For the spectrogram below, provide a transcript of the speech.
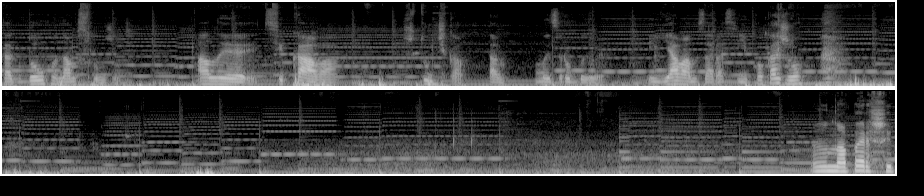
так довго нам служить. Але цікава штучка там ми зробили. І я вам зараз її покажу. Ну, На перший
